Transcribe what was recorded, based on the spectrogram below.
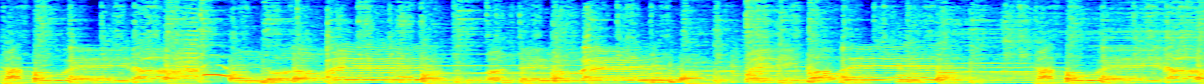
capoeira, violãoê, capoeira.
